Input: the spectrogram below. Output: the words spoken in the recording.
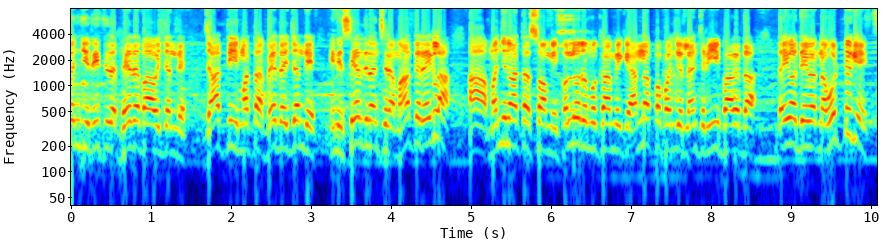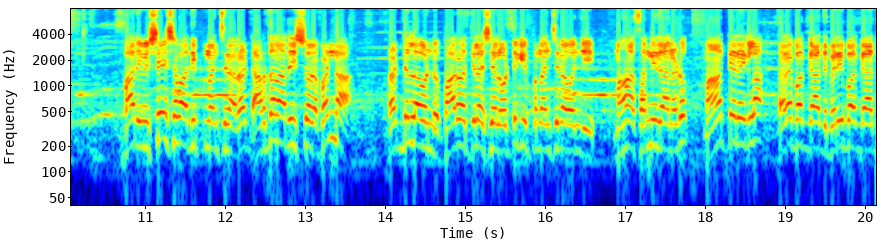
ಒಂಜಿ ರೀತಿಯ ಭೇದ ಭಾವ ಇಜ್ಜಂದೆ. ಜಾತಿ, ಮತ, ಭೇದ ಇಜ್ಜಂದೆ. ಇನ್ನು ಸೇರ್ದಿನಂಚಿನ ಮಾತೆರೆಗ್ಲ, ಆ ಮಂಜುನಾಥ ಸ್ವಾಮಿ ಕೊಲ್ಲೂರು ಮುಖಾಮಿಗೆ ಅನ್ನಪ್ಪ ಪಂಜುರ್ಲಿ ಲಂಚನ ಈ ಭಾಗದ ದೈವ ದೇವರನ್ನ ಒಟ್ಟಿಗೆ ಬಾರಿ ವಿಶೇಷವಾದ ಇಪ್ಪುನಂಚಿನ ರಡ್, ಅರ್ಧನಾರೀಶ್ವರ ಬಂಡ. ರಡ್ಡೆಲ್ಲ ಉಂಡು. ಪಾರ್ವತಿಲ ಶೇಲ ಒಟ್ಟಿಗೆ ಇಪ್ಪುನಂಚಿನ ಒಂಜಿ ಮಹಾ ಸನ್ನಿಧಾನಡು. ಮಾತೆರೆಗ್ಲ ಬೆರಿ ಬಗ್ಗಾದ,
